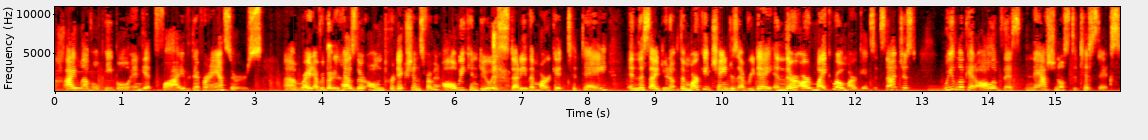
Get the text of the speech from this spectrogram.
high level people and get five different answers. Um, right? Everybody has their own predictions from it. All we can do is study the market today. And this I do know the market changes every day, and there are micro markets. It's not just we look at all of this national statistics.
